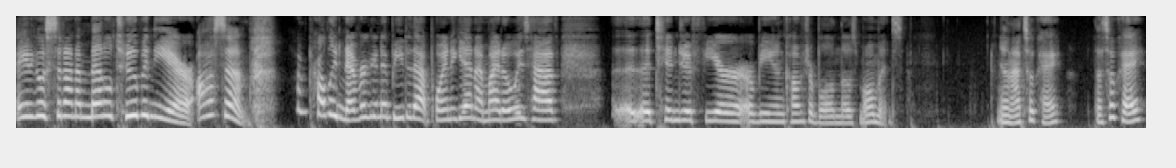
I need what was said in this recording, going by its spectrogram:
I gotta go sit on a metal tube in the air. Awesome. I'm probably never gonna be to that point again. I might always have a, a tinge of fear or being uncomfortable in those moments. And that's okay. That's okay.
